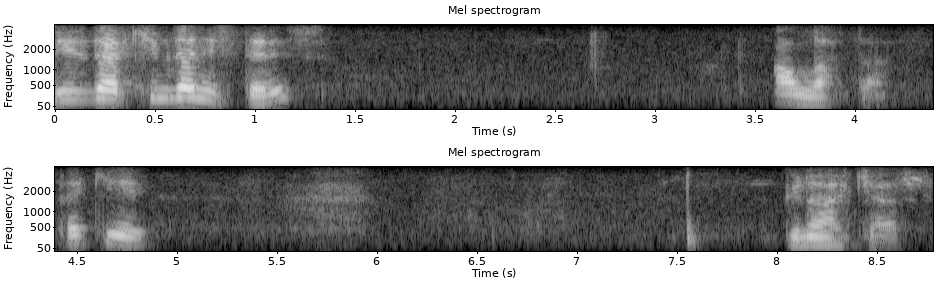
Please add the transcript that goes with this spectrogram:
bizler kimden isteriz? Allah'tan. Peki günahkar,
